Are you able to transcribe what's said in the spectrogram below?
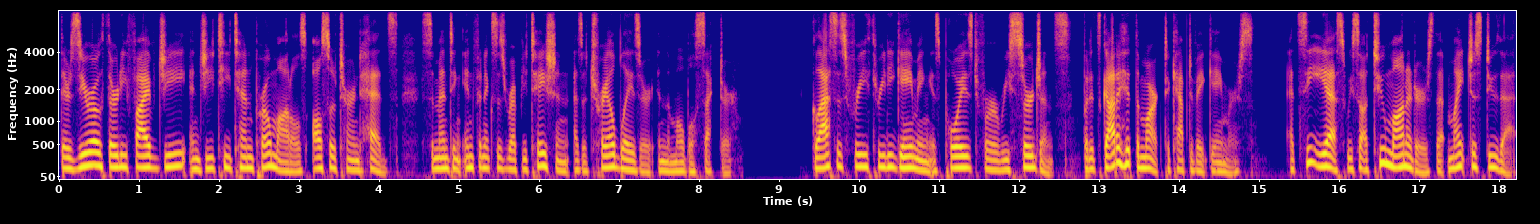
Their 035G and GT10 Pro models also turned heads, cementing Infinix's reputation as a trailblazer in the mobile sector. Glasses free 3D gaming is poised for a resurgence, but it's got to hit the mark to captivate gamers. At CES, we saw two monitors that might just do that.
